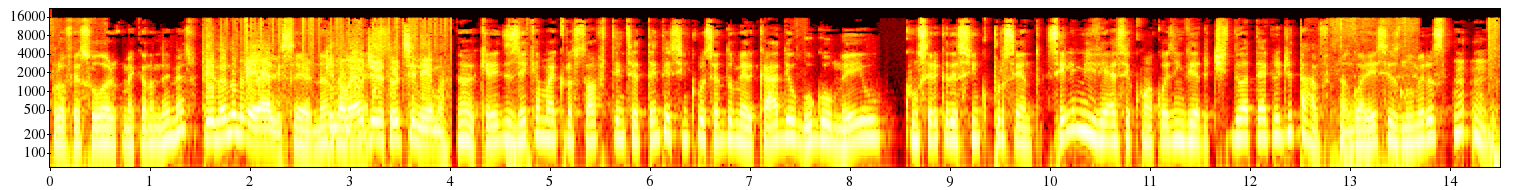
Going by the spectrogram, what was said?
professor, como é que é o nome dele mesmo? Fernando Meirelles, Fernando que não é o Meirelles. diretor de cinema. Não, eu queria dizer que a Microsoft tem 75% do mercado e o Google Mail com cerca de 5%. Se ele me viesse com a coisa invertida, eu até acreditava. Agora, esses números, uh -uh.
